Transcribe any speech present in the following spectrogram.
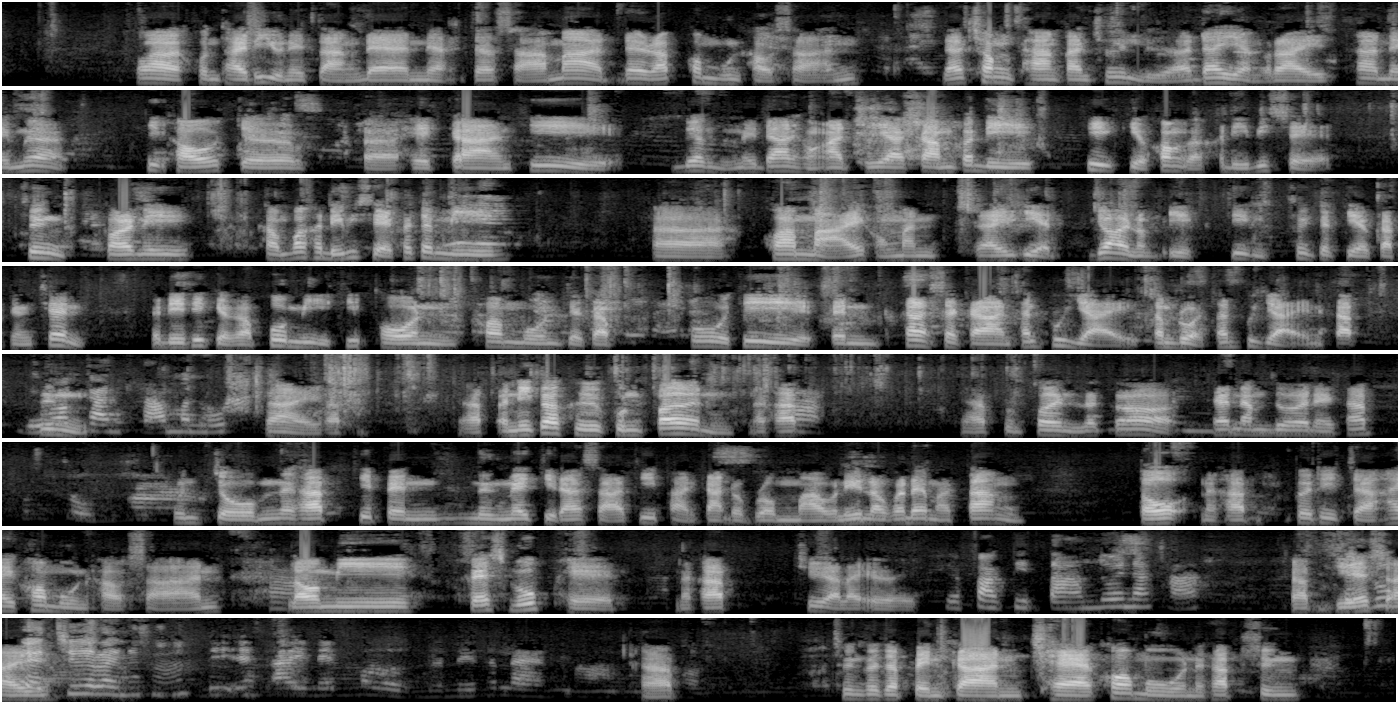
ว่าคนไทยที่อยู่ในต่างแดนเนี่ยจะสามารถได้รับข้อมูลข่าวสาร และช่องทางการช่วยเหลือได้อย่างไร ถ้าในเมื่อที่เขาเจอเออเหตุการณ์ที่เรื่องในด้านของอาชญากรรมก็ดี ที่เกี่ยวข้องกับคดีพิเศษ ซึ่งกรณีคำว่าคดีพิเศษก็จะมีเอ่อความหมายของมันรายละเอียดย่อยลงไปอีกซึ่งซึ่งจะเกี่ยวกับอย่างเช่น คดีที่เกี่ยวกับผู้มีอิทธิพล ข้อมูลเกี่ยวกับผู้ที่เป็นข้าราชการชั้นผู้ใหญ่ตำรวจชั้นผู้ใหญ่นะครับหรือซึ่งว่าการค้ามนุษย์ใช่ครับนะครับ อันนี้ก็คือคุณเปิ้ลนะครับค่ะนะครับ คุณเปิ้ลแล้วก็แนะนำด้วยหน่อยครับสูงค่ะคุณโจมนะครับที่เป็นหนึ่งในจิตอาสาที่ผ่านการอบรมมาวันนี้เราก็ได้มาตั้ง โต๊ะนะครับเพื่อที่จะให้ข้อมูลข่าวสาร ค่ะ เรามี Facebook Page นะครับชื่ออะไรเอ่ยเดี๋ยวฝากติดตามด้วยนะคะครับ Facebook DSI page ชื่ออะไรนะคะ DSI Network ในเนเธอร์แลนด์ค่ะ ครับ ซึ่งก็จะเป็นการแชร์ข้อมูลนะครับ ซึ่ง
